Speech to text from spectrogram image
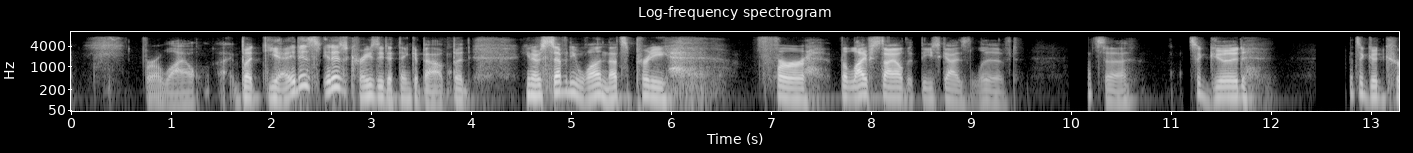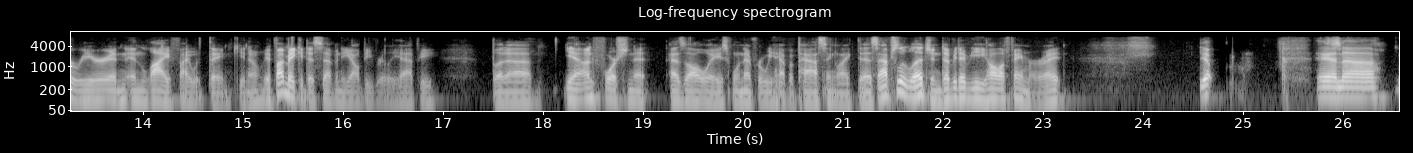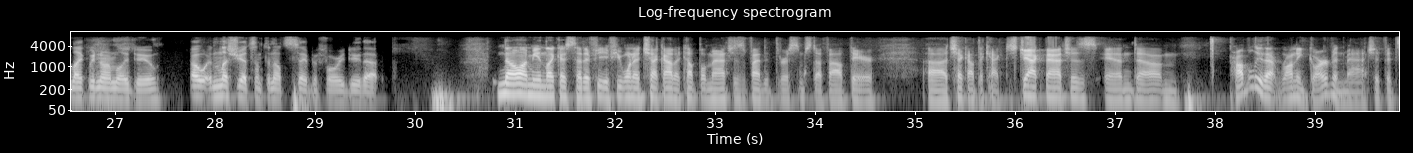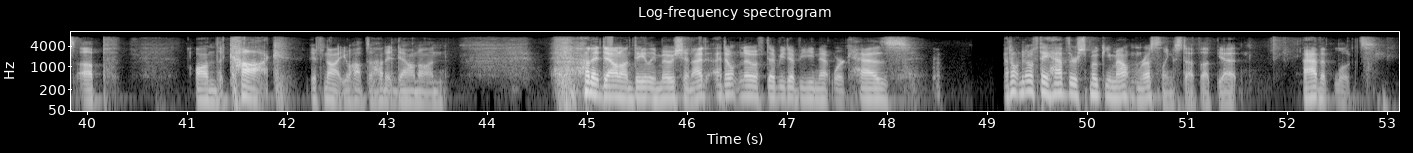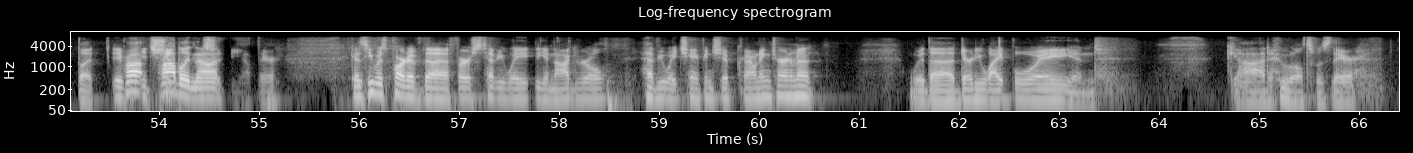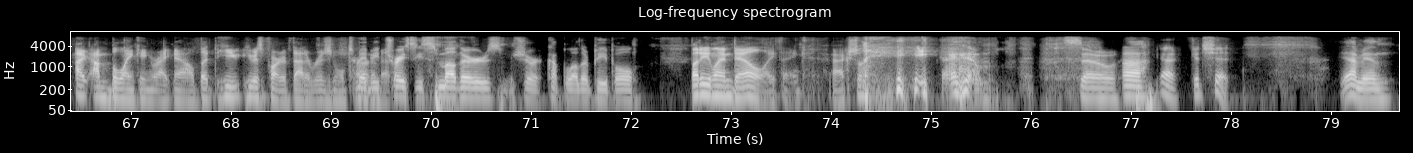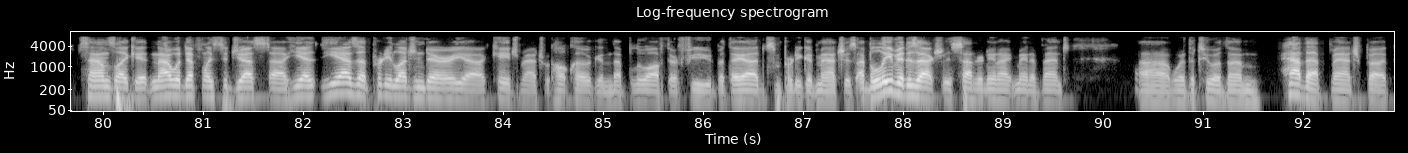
for a while. But yeah, it is it is crazy to think about. But you know, 71, that's pretty for the lifestyle that these guys lived. That's a that's a good that's a good career in in life, I would think. You know, if I make it to 70, I'll be really happy. But uh, yeah, unfortunate as always. Whenever we have a passing like this, absolute legend, WWE Hall of Famer, right? Yep. And uh, like we normally do. Oh, unless you had something else to say before we do that. No, I mean, like I said, if you, if you want to check out a couple matches, if I had to throw some stuff out there, uh, check out the Cactus Jack matches and um, probably that Ronnie Garvin match if it's up on Peacock. If not, you'll have to hunt it down on hunt it down on Daily Motion. I, I don't know if WWE Network has. I don't know if they have their Smoky Mountain Wrestling stuff up yet. I haven't looked, but it, Pro- it should, probably it not. should be out there because he was part of the first heavyweight, the inaugural heavyweight championship crowning tournament with uh, Dirty White Boy and God, who else was there? I, I'm blanking right now, but he he was part of that original tournament. Maybe Tracy Smothers. I'm sure a couple other people. Buddy Landel, I think, actually. Damn. so Uh, yeah, good shit. Yeah, man. Sounds like it. And I would definitely suggest uh, he has he has a pretty legendary uh, cage match with Hulk Hogan that blew off their feud, but they had some pretty good matches. I believe it is actually a Saturday night main event uh, where the two of them had that match. But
